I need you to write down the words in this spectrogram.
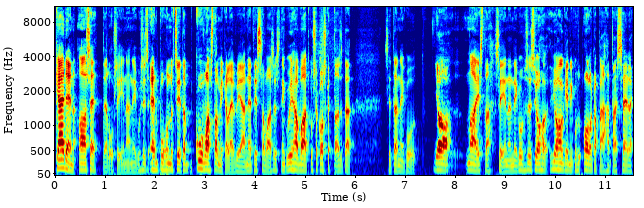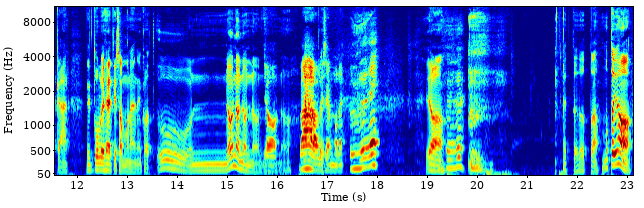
käden asettelu siinä. Niinku, siis en puhu nyt siitä kuvasta, mikä leviää netissä, vaan siis niinku ihan vaan, että kun se koskettaa sitä, sitä niinku Joo, naista siinä, niin kuin, siis johon, johonkin niin kuin olkapäähän tai selkään, niin tuli heti semmoinen, niin kuin, että uu, no, no, no, no, Joo. no, no. vähän oli semmonen. "Öö, Joo, öö." Että, tota, mutta joo,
